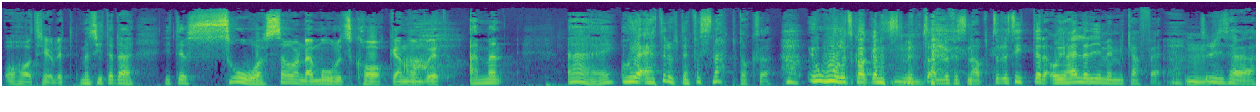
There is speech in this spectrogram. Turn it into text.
och har trevligt. Men sitta där, lite såsa och den där morotskakan och vet, nej men, nej. Och jag äter upp den för snabbt också. Morotskakan är Mm. slut alldeles för snabbt. Så då sitter jag och jag häller i mig min kaffe. Så det är så här...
